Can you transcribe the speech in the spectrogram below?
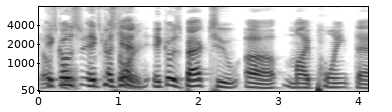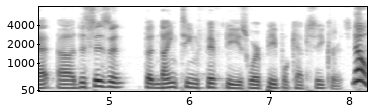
That it goes cool. it, That's a good again. story. It goes back to uh, my point that uh, this isn't the 1950s where people kept secrets. No,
